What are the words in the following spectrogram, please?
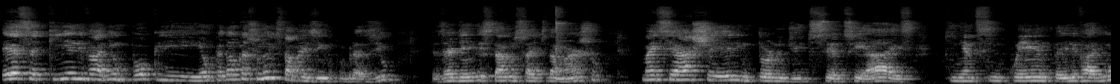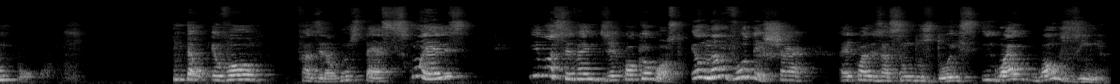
Esse aqui ele varia um pouco e é um pedal que acho que não está mais indo para o Brasil, apesar de ainda estar no site da Marshall, mas você acha ele em torno de 800 reais, 550, ele varia um pouco. Então eu vou fazer alguns testes com eles e você vai me dizer qual que eu gosto. Eu não vou deixar a equalização dos dois igual, igualzinha.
